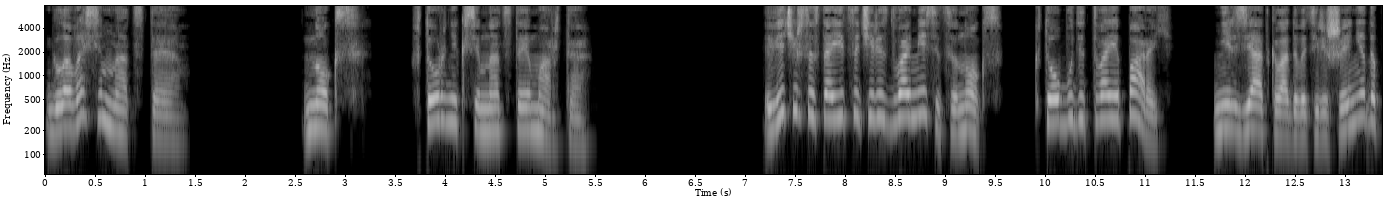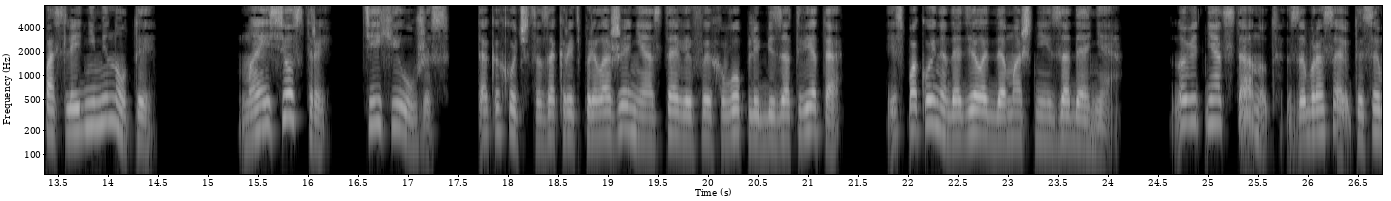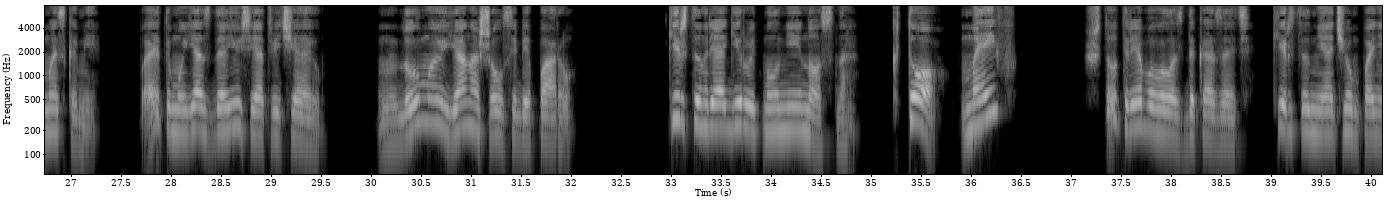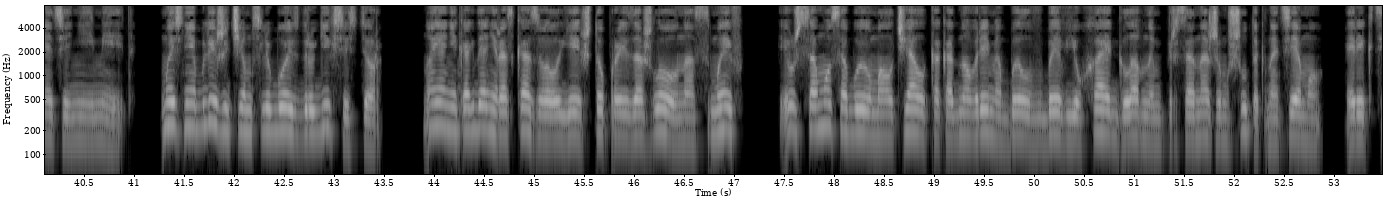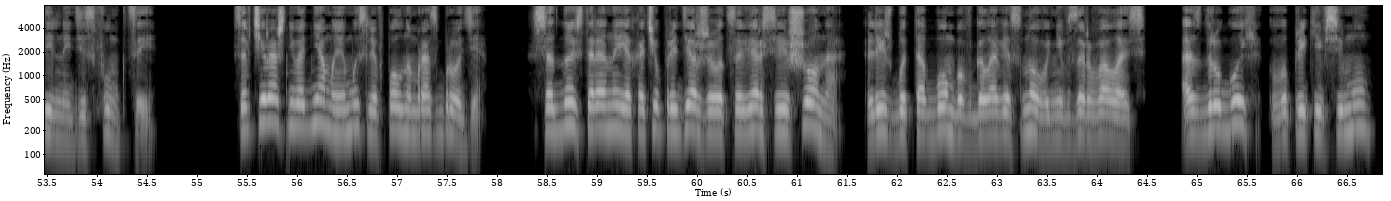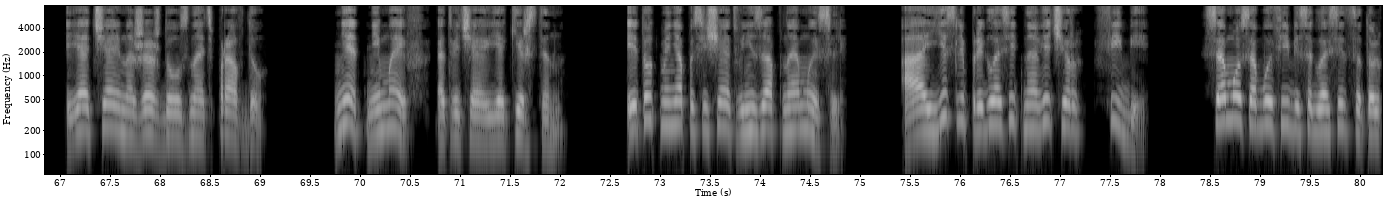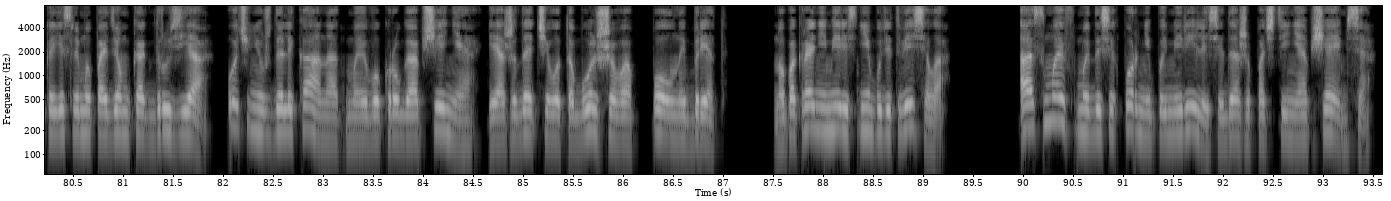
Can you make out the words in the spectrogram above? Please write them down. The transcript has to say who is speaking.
Speaker 1: Глава 17. Нокс. Вторник, 17 марта. Вечер состоится через два месяца, Нокс. Кто будет твоей парой? Нельзя откладывать решение до последней минуты. Мои сестры — тихий ужас. Так и хочется закрыть приложение, оставив их вопли без ответа и спокойно доделать домашние задания. Но ведь не отстанут, забросают смс-ками. Поэтому я сдаюсь и отвечаю. Думаю, я нашел себе пару. Кирстен реагирует молниеносно. Кто? Мэйв? Что требовалось доказать? Кирстен ни о чем понятия не имеет. Мы с ней ближе, чем с любой из других сестер, но я никогда не рассказывал ей, что произошло у нас с Мэйв, и уж само собой умолчал, как одно время был в Бэвью Хай главным персонажем шуток на тему эректильной дисфункции. Со вчерашнего дня мои мысли в полном разброде. С одной стороны, я хочу придерживаться версии Шона, лишь бы та бомба в голове снова не взорвалась, а с другой, вопреки всему, я отчаянно жажду узнать правду. «Нет, не Мэйв», — отвечаю я Кирстен. И тут меня посещает внезапная мысль. А если пригласить на вечер Фиби? Само собой, Фиби согласится только если мы пойдем как друзья. Очень уж далека она от моего круга общения, и ожидать чего-то большего — полный бред но, по крайней мере, с ней будет весело. А с Мэйв мы до сих пор не помирились и даже почти не общаемся.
